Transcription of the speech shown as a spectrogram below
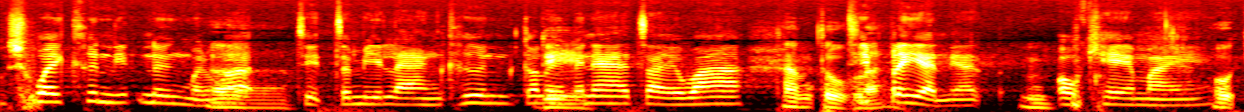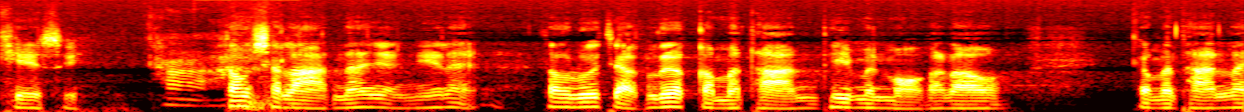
อช่วยขึ้นนิดนึงเหมือนว่าเออจิตจะมีแรงขึ้น ก็เลยดีไม่แน่ใจว่าทำถูกที่แล้วเปลี่ยนเนี่ยอืมโอเคไหมโอเคสิค่ะต้องฉลาดนะอย่างนี้แหละ ต้องรู้จักเลือกกรรมฐานที่มันเหมาะกับเรา กรรมฐานอะไร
